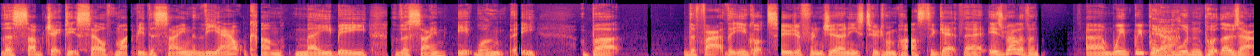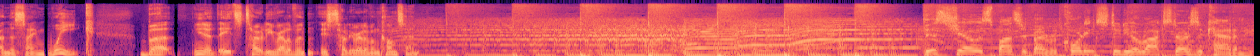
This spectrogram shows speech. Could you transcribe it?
the subject itself might be the same. The outcome may be the same. It won't be. But the fact that you've got two different journeys, two different paths to get there is relevant. Um, we, we probably yeah. wouldn't put those out in the same week, but you know, it's totally relevant. It's totally relevant content. This show is sponsored by Recording Studio Rockstars Academy,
